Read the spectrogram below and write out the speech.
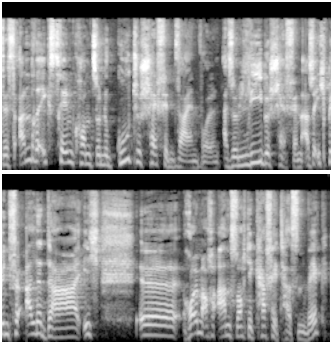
das andere Extrem kommt, so eine gute Chefin sein wollen, also liebe Chefin. Also ich bin für alle da, ich äh, räume auch abends noch die Kaffeetassen weg.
